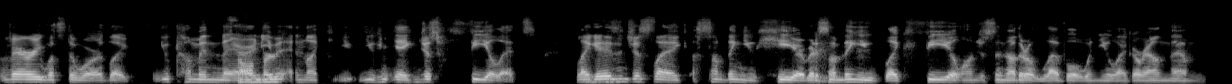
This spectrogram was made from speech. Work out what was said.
very what's the word? Like you come in there Somber. and even and like you, you can yeah, you can just feel it. Like mm-hmm. it isn't just like something you hear, but it's something you like feel on just another level when you like around them.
